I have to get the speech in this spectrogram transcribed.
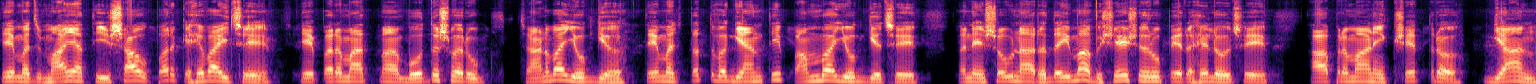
તેમજ માયાથી સાવ પર કહેવાય છે. એ પરમાત્મા બોધ સ્વરૂપ જાણવા યોગ્ય, તેમજ તત્વજ્ઞાનથી પામવા યોગ્ય છે અને સૌના હૃદયમાં વિશેષ રૂપે રહેલો છે. આ પ્રમાણે ક્ષેત્ર, જ્ઞાન,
